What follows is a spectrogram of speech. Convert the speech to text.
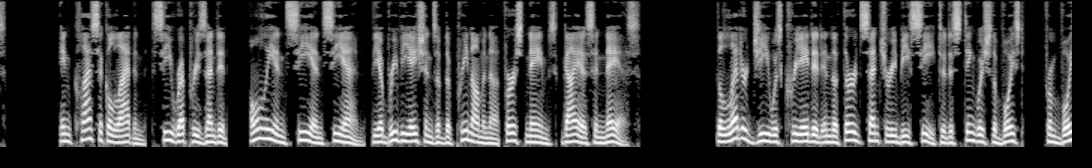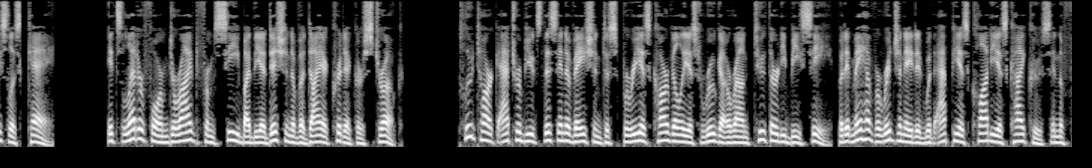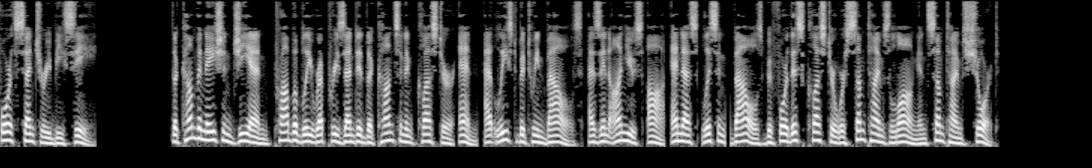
In classical Latin, C represented only in C and Cn, the abbreviations of the prenomina first names Gaius and Gnaeus. The letter G was created in the 3rd century BC to distinguish the voiced from voiceless k. Its letter form derived from C by the addition of a diacritic or stroke. Plutarch attributes this innovation to Spurius Carvilius Ruga around 230 BC, but it may have originated with Appius Claudius Caecus in the 4th century BC. The combination gn probably represented the consonant cluster n, at least between vowels, as in Agnus a, ns listen. Vowels before this cluster were sometimes long and sometimes short.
